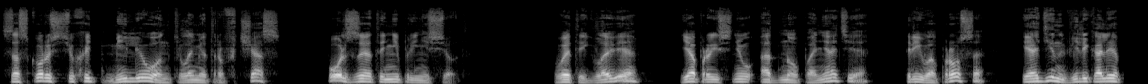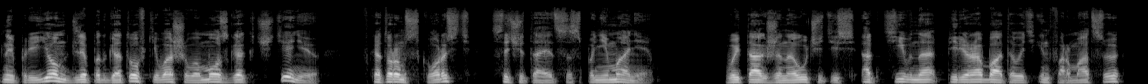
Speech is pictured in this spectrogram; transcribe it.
со скоростью хоть миллион километров в час, пользы это не принесет. В этой главе я проясню одно понятие, три вопроса и один великолепный прием для подготовки вашего мозга к чтению, в котором скорость сочетается с пониманием. Вы также научитесь активно перерабатывать информацию,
